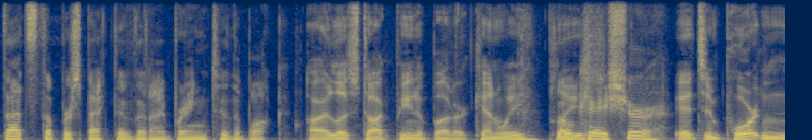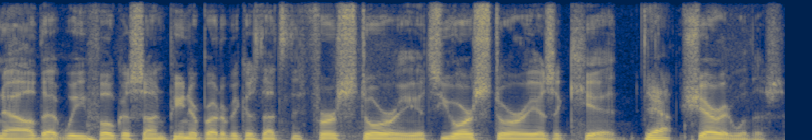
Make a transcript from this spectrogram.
that's the perspective that I bring to the book. All right, let's talk peanut butter. Can we, please? Okay, sure. It's important now that we focus on peanut butter because that's the first story. It's your story as a kid. Yeah. Share it with us.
